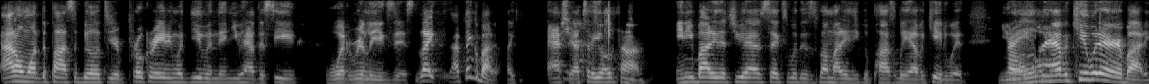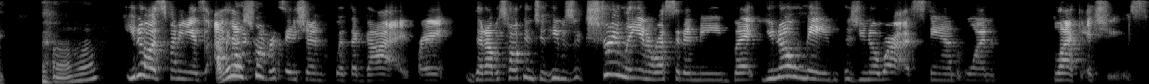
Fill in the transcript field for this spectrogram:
I don't want the possibility of procreating with you and then you have to see what really exists. Like, I think about it. Like, Ashley, yeah. I tell you all the time anybody that you have sex with is somebody you could possibly have a kid with. You right. don't want to have a kid with everybody. Uh-huh. you know what's funny is I, I mean, had a conversation with a guy, right, that I was talking to. He was extremely interested in me, but you know me because you know where I stand on black issues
